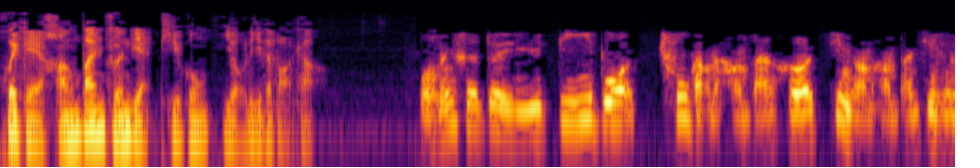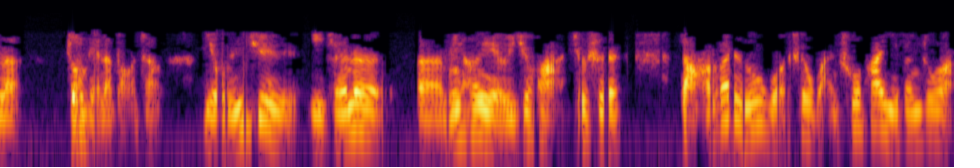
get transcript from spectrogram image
会给航班准点提供有力的保障。我们是对于第一波出港的航班和进港的航班进行了重点的保障。有一句以前呢，呃，民航业有一句话，就是早航班如果是晚出发一分钟啊，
